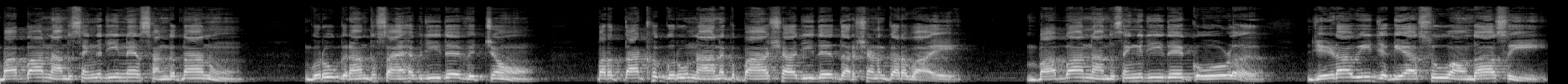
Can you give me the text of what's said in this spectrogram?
ਬਾਬਾ ਆਨੰਦ ਸਿੰਘ ਜੀ ਨੇ ਸੰਗਤਾਂ ਨੂੰ ਗੁਰੂ ਗ੍ਰੰਥ ਸਾਹਿਬ ਜੀ ਦੇ ਵਿੱਚੋਂ ਪ੍ਰਤੱਖ ਗੁਰੂ ਨਾਨਕ ਪਾਤਸ਼ਾਹ ਜੀ ਦੇ ਦਰਸ਼ਨ ਕਰਵਾਏ। ਬਾਬਾ ਆਨੰਦ ਸਿੰਘ ਜੀ ਦੇ ਕੋਲ ਜਿਹੜਾ ਵੀ ਜਗਿਆਸੂ ਆਉਂਦਾ ਸੀ,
